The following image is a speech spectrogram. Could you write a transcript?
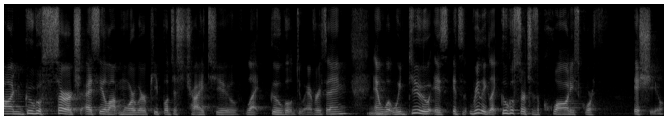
on Google search, I see a lot more where people just try to let Google do everything. Mm. And what we do is it's really like Google search is a quality score th- issue.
